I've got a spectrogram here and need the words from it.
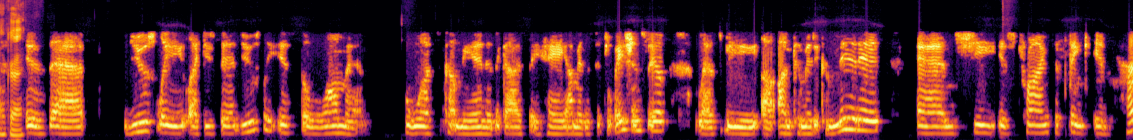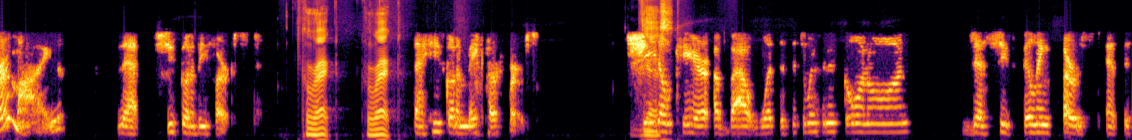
Okay, is that usually, like you said, usually is the woman who wants to come in and the guy say, "Hey, I'm in a situation. Let's be uh, uncommitted, committed." And she is trying to think in her mind that she's going to be first. Correct. Correct. That he's going to make her first. She yes. don't care about what the situation is going on. Just she's feeling first at this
